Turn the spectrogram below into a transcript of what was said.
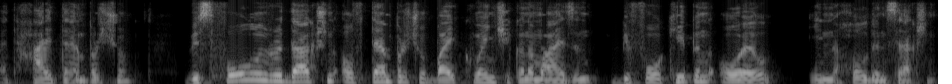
at high temperature with following reduction of temperature by quench economizing before keeping oil in holding section.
